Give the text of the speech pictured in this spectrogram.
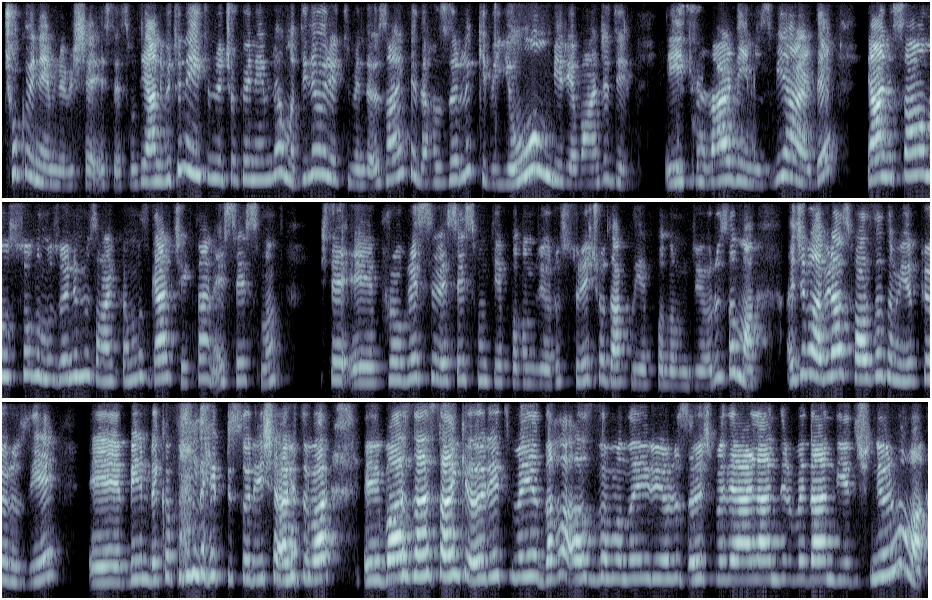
çok önemli bir şey assessment. Yani bütün eğitimde çok önemli ama dil öğretiminde özellikle de hazırlık gibi yoğun bir yabancı dil eğitimi verdiğimiz bir yerde yani sağımız, solumuz, önümüz, arkamız gerçekten assessment. İşte e, progressive assessment yapalım diyoruz, süreç odaklı yapalım diyoruz ama acaba biraz fazla da mı yapıyoruz diye e, benim de kafamda hep bir soru işareti var. E, bazen sanki öğretmeye daha az zaman ayırıyoruz ölçme değerlendirmeden diye düşünüyorum ama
